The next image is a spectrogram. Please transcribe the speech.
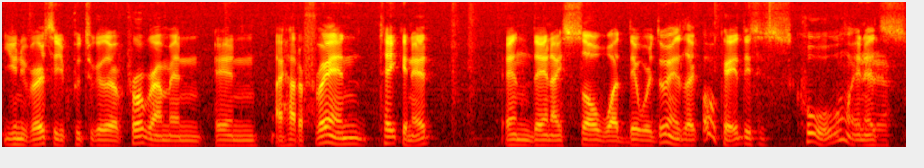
university put together a program, and and I had a friend taking it, and then I saw what they were doing. It's like okay this is cool, and Yeah. it's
